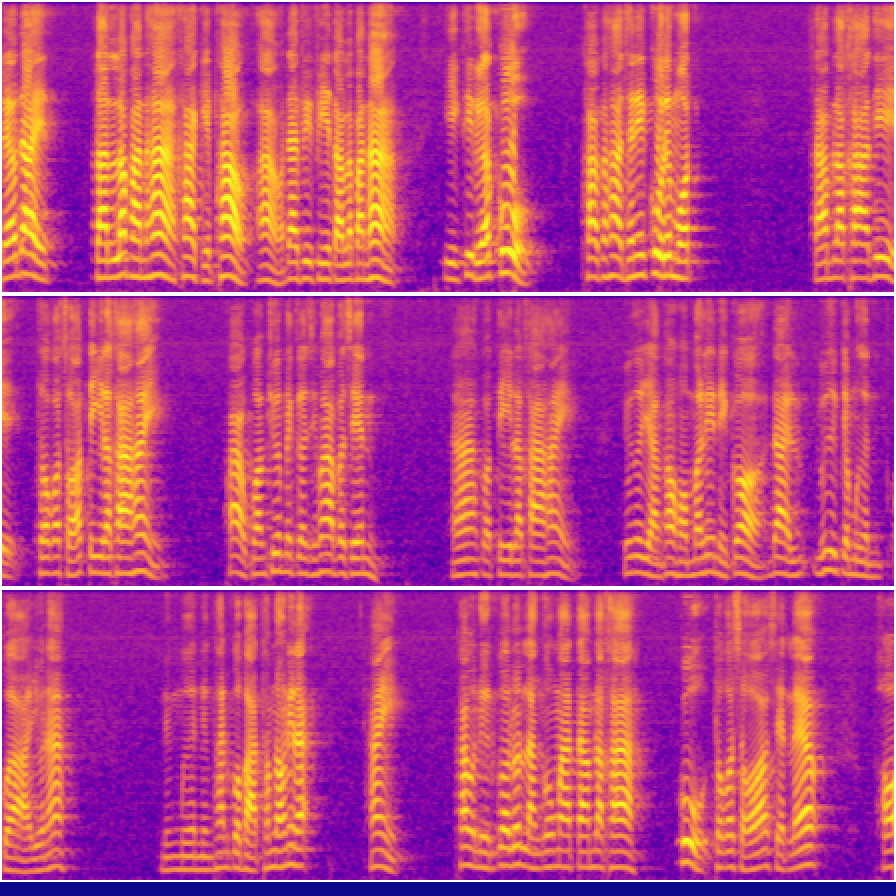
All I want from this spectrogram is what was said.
แล้วได้ตันละพันห้าค่าเก็บข้าวอ้าวได้ฟรีๆตันละพันห้าอีกที่เหลือกู้ ข้าวทั้งห้าชนิดกู้ได้หมด ตามราคาที่ทกสตีราคาให้ข้าวความชื้นไม่เกิน 15เปอร์เซ็นต์นะก็ตีราคาให้ ยกตัวอย่างข้าวหอมมะลินี่ก็ได้รู้สึกจะหมื่นกว่าอยู่นะหนึ่งหมื่นหนึ่งพันกว่าบาททำนองนี้แหละ ให้ข้าวอื่นก็ลดหลั่งลงมาตามราคา กู้ทกสเสร็จแล้ว พอ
